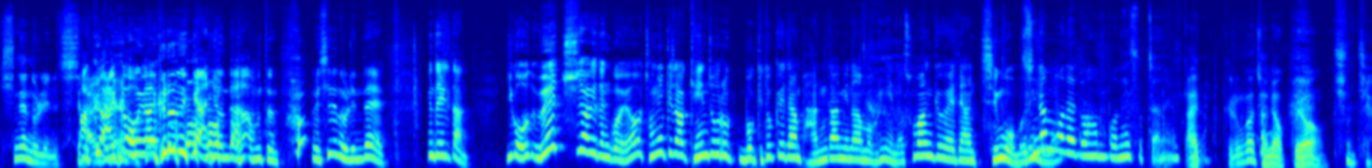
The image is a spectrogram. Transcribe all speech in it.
신의 논리는 진짜 아, 그, 말 아, 그대로 그, 어, 그런 게 아니었는데 아무튼 신의 논리인데 근데 일단 이거 어- 왜 취재하게 된 거예요? 정혁 기자가 개인적으로 뭐 기독교에 대한 반감이나 뭐 그런 게 있나요? 소망교회에 대한 증오 뭐 이런? 지난번에도 한 번 했었잖아요. 아 그런 건 전혀 없고요. 진짜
